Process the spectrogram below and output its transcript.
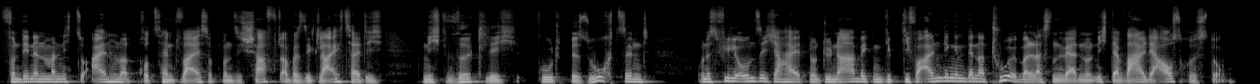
von denen man nicht zu 100 Prozent weiß, ob man sie schafft, aber sie gleichzeitig nicht wirklich gut besucht sind und es viele Unsicherheiten und Dynamiken gibt, die vor allen Dingen der Natur überlassen werden und nicht der Wahl der Ausrüstung.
